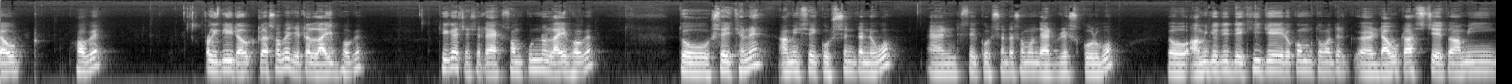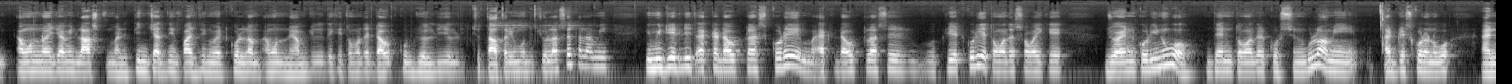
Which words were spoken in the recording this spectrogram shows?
ডাউট হবে উইকলি ডাউট ক্লাস হবে, যেটা লাইভ হবে, ঠিক আছে? সেটা এক সম্পূর্ণ লাইভ হবে। তো সেইখানে আমি সেই কোশ্চেনটা নেব অ্যান্ড সেই কোশ্চেনটা সম্বন্ধে অ্যাড্রেস করব। তো আমি যদি দেখি যে এরকম তোমাদের ডাউট আসছে, তো আমি এমন নয় যে আমি লাস্ট মানে তিন চার দিন, পাঁচ দিন ওয়েট করলাম, এমন নয়। আমি যদি দেখি তোমাদের ডাউট খুব জলদি জলদি তাড়াতাড়ির মধ্যে চলে আসে, তাহলে আমি ইমিডিয়েটলি একটা ডাউট ক্লাস করে, একটা ডাউট ক্লাসের ক্রিয়েট করিয়ে তোমাদের সবাইকে জয়েন করিয়ে নেব। দেন তোমাদের কোশ্চেনগুলো আমি অ্যাড্রেস করে নেব। অ্যান্ড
